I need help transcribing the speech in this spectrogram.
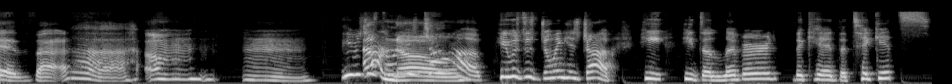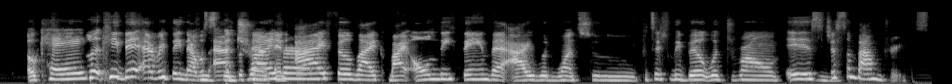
is. Uh, um mm. He was just doing know. his job. He was just doing his job. He he delivered the kid the tickets. Okay. Look, he did everything that was asked of him, and I feel like my only thing that I would want to potentially build with Jerome is mm-hmm. just some boundaries.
